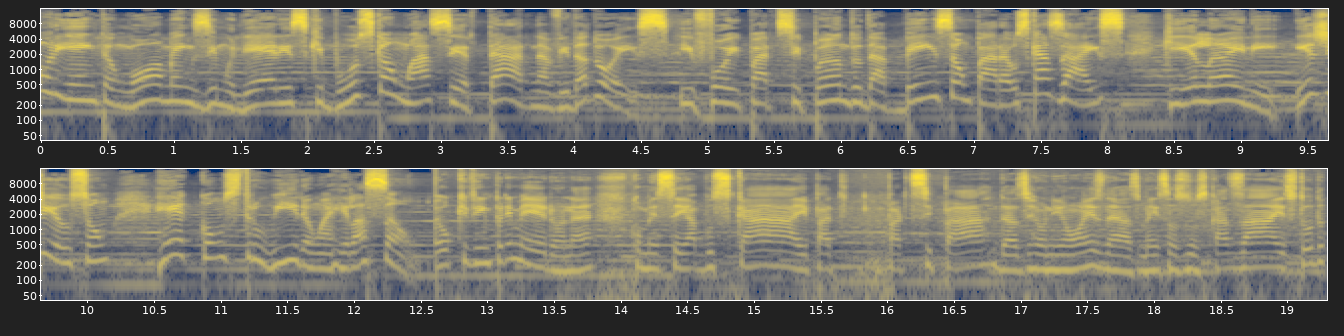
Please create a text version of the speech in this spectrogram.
orientam homens e mulheres que buscam acertar na vida dois. E foi participando da bênção para os casais que Elaine e Gilson reconstruíram a relação. Eu que vim primeiro, né? Comecei a buscar e participar das reuniões, né, as bênçãos dos casais, tudo,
